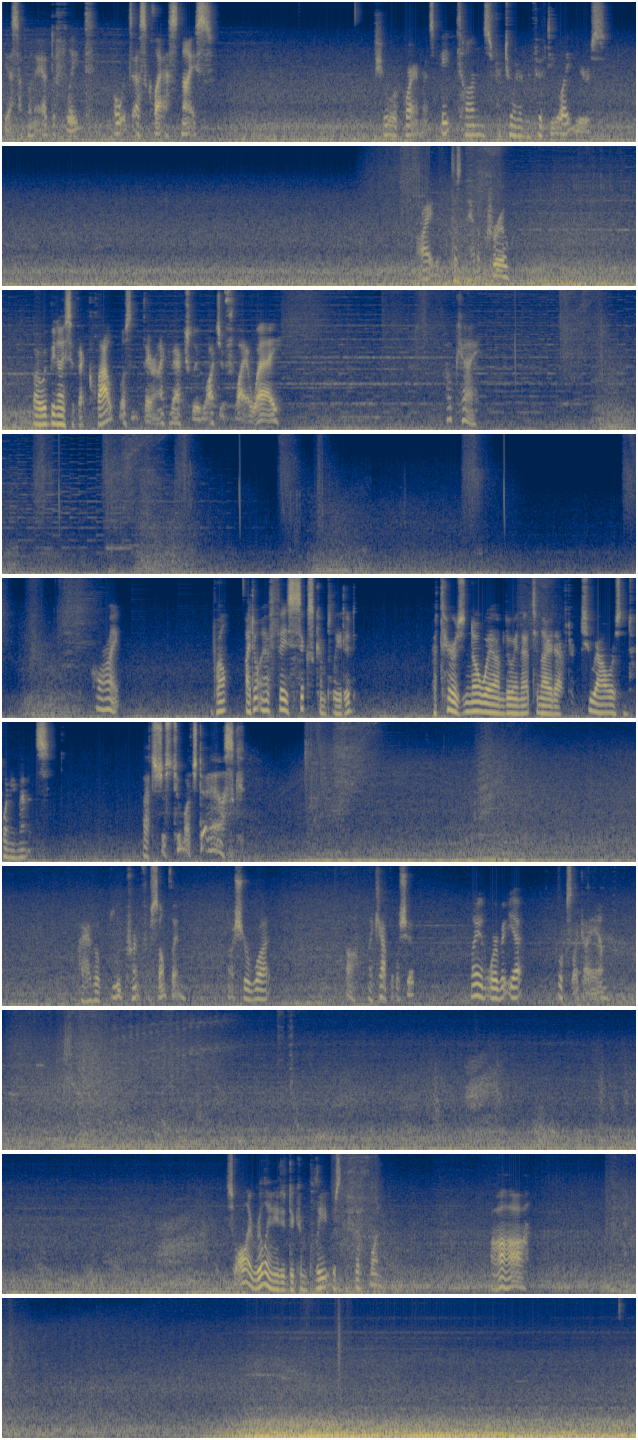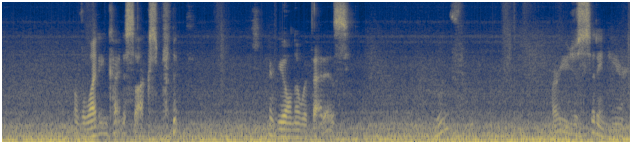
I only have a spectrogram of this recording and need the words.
Yes, I'm going to add fleet. Oh, it's S-Class. Nice. Fuel requirements. 8 tons for 250 light years. Alright, it doesn't have a crew. Well, it would be nice if that cloud wasn't there and I could actually watch it fly away. Okay. Alright. Well, I don't have phase 6 completed. But there is no way I'm doing that tonight after 2 hours and 20 minutes. That's just too much to ask. I have a blueprint for something. Not sure what. Ah, my capital ship. Am I in orbit yet? Looks like I am. So all I really needed to complete was the fifth one. Ah. Well, the lighting kind of sucks, but I think we all know what that is. Move? Why are you just sitting here?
